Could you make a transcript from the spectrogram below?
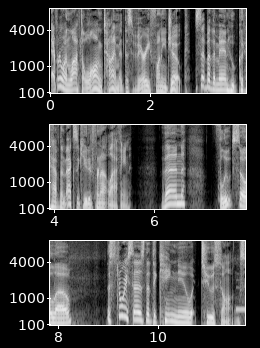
Everyone laughed a long time at this very funny joke, said by the man who could have them executed for not laughing. Then, flute solo, the story says that the king knew two songs,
